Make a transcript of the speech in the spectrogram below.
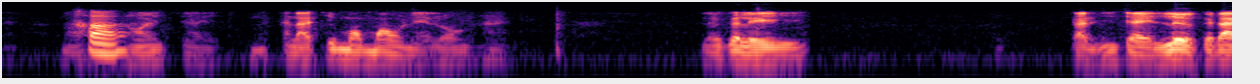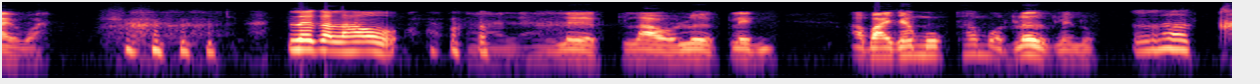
นะน้อยค่ะน้อยใจขณะที่เมาเมาๆเนี่ยร้องไห้แล้วก็เลยตัดสินใจเลิกก็ได้วะ เลิกกับเหล้าอ่าแล้วเลิกเหล้าเลิกเล่น อบายจมุกทั้งหมดเลิกเลยลูกเลิกข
